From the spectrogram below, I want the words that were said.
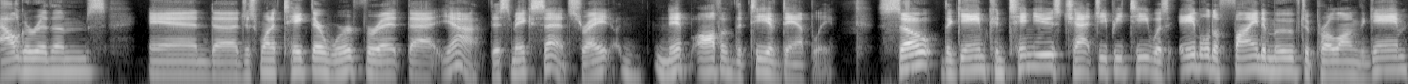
algorithms, and uh, just want to take their word for it that, yeah, this makes sense, right? Nip off of the T of Damply. So the game continues. ChatGPT was able to find a move to prolong the game.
